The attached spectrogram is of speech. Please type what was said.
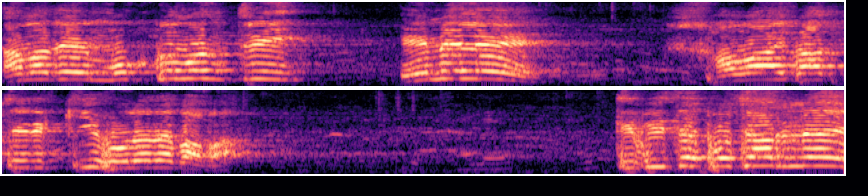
আমাদের মুখ্যমন্ত্রী, এমএলএ, সবাই ভাবছে কি হলো রে বাবা। টিভিতে প্রচার নেই,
